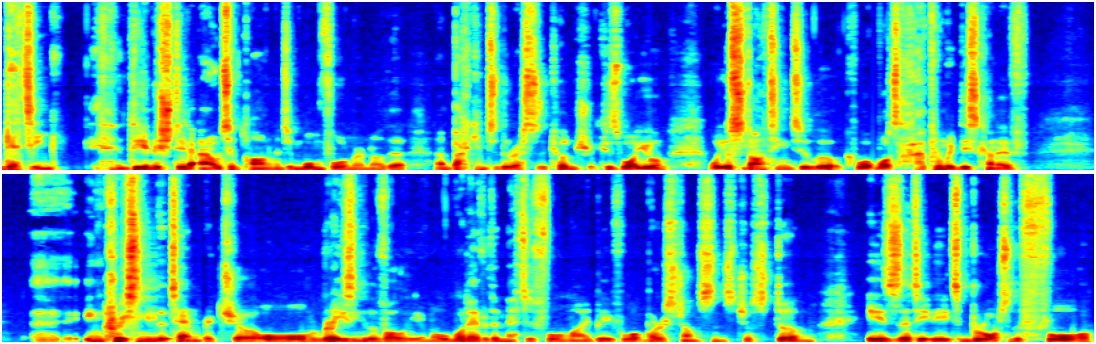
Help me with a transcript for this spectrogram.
getting the initiative out of Parliament in one form or another and back into the rest of the country. Because what you're what you're starting to look what what's happened with this kind of uh, increasing the temperature or, or, raising the volume or whatever the metaphor might be for what Boris Johnson's just done is that it, it's brought to the fore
